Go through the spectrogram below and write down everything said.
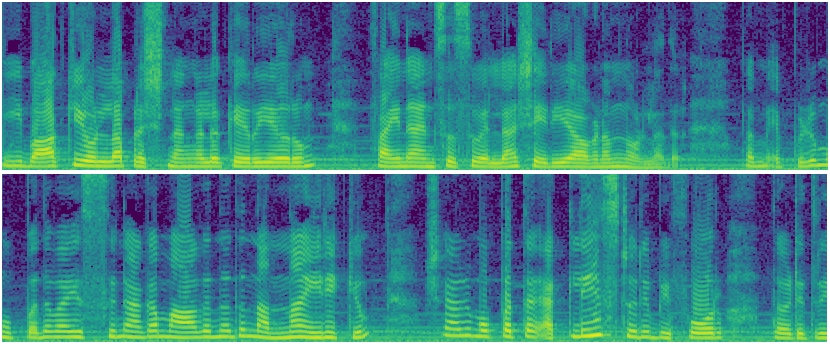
ഈ ബാക്കിയുള്ള പ്രശ്നങ്ങൾ കരിയറും ഫൈനാൻസസും എല്ലാം ശരിയാവണം എന്നുള്ളത്. അപ്പം എപ്പോഴും മുപ്പത് വയസ്സിനകം ആകുന്നത് നന്നായിരിക്കും. പക്ഷേ ഒരു മുപ്പത്ത് അറ്റ്ലീസ്റ്റ് ഒരു before thirty three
